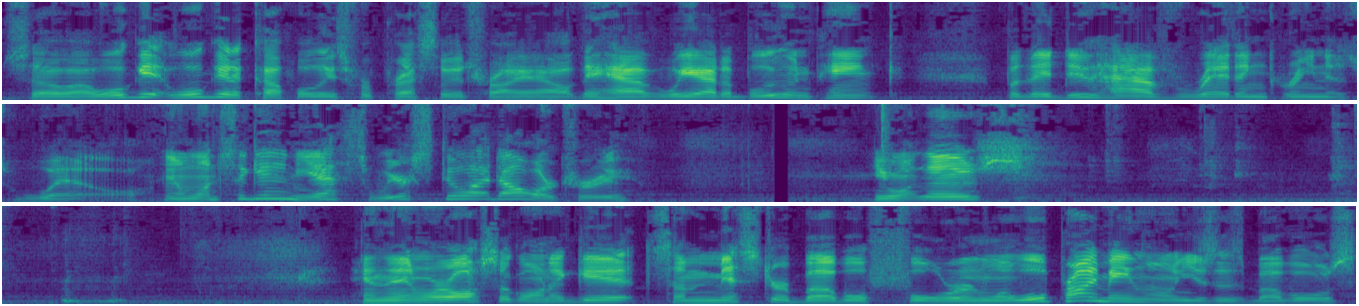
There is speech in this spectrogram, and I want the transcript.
So uh, we'll get we'll get a couple of these for Presley to try out. They have we had a blue and pink, but they do have red and green as well. And once again, yes, we're still at Dollar Tree. You want those? And then we're also going to get some Mr. Bubble 4-in-1. We'll probably mainly only use as bubbles.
